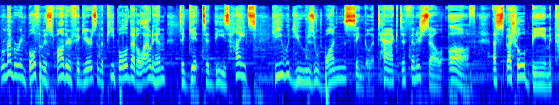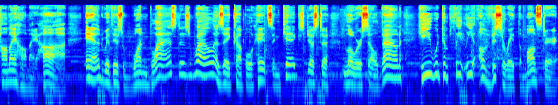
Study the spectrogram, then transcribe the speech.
remembering both of his father figures and the people that allowed him to get to these heights, he would use one single attack to finish Cell off, a special beam Kamehameha. And with this one blast, as well as a couple hits and kicks just to lower Cell down, he would completely eviscerate the monster.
